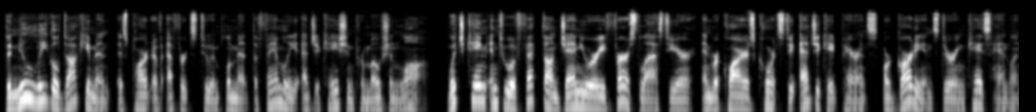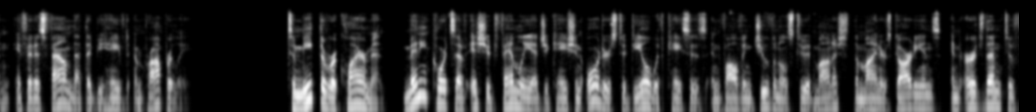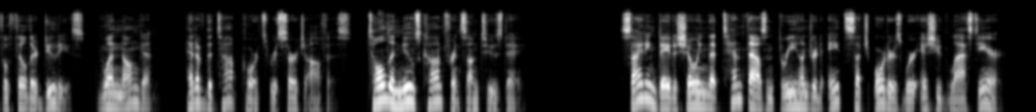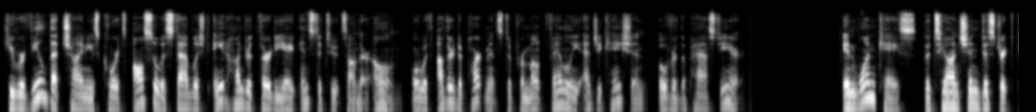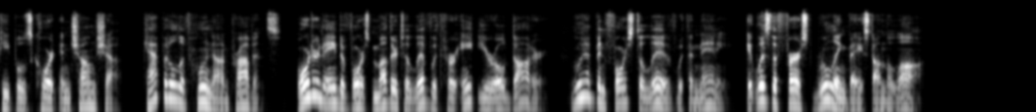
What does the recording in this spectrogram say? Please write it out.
The new legal document is part of efforts to implement the Family Education Promotion Law, which came into effect on January 1 last year and requires courts to educate parents or guardians during case handling if it is found that they behaved improperly. To meet the requirement, many courts have issued family education orders to deal with cases involving juveniles to admonish the minors' guardians and urge them to fulfill their duties, Duan Nonggen, head of the top court's research office, told a news conference on Tuesday citing data showing that 10,308 such orders were issued last year. He revealed that Chinese courts also established 838 institutes on their own or with other departments to promote family education over the past year. In one case, the Tianxin District People's Court in Changsha, capital of Hunan Province, ordered a divorced mother to live with her eight-year-old daughter, who had been forced to live with a nanny. It was the first ruling based on the law.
